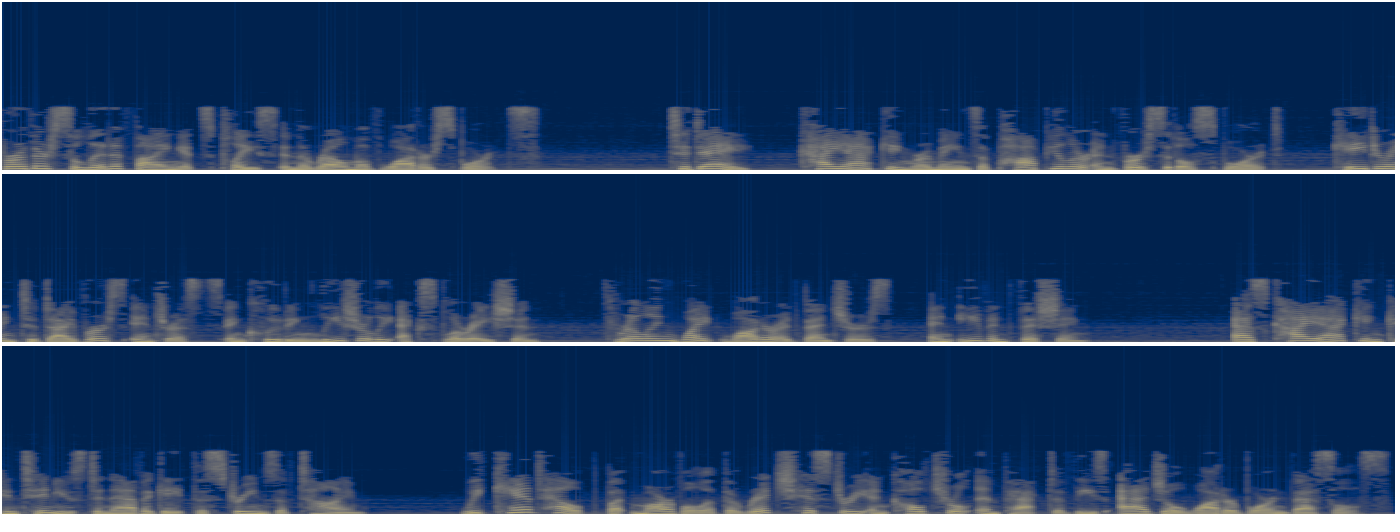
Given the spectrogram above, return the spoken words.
further solidifying its place in the realm of water sports. Today, kayaking remains a popular and versatile sport, catering to diverse interests including leisurely exploration, thrilling whitewater adventures, and even fishing. As kayaking continues to navigate the streams of time, we can't help but marvel at the rich history and cultural impact of these agile waterborne vessels.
